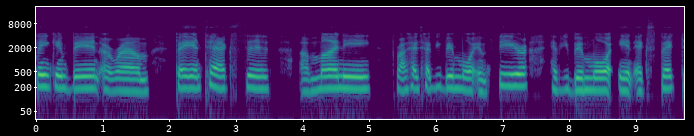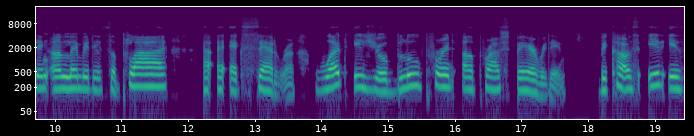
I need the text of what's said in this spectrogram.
thinking been around paying taxes, uh, money? Has, have you been more in fear? Have you been more in expecting unlimited supply? Uh, etc. What is your blueprint of prosperity? Because it is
